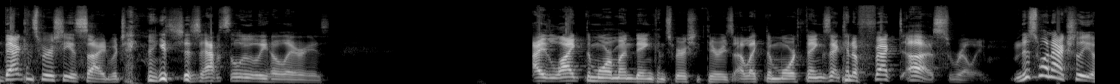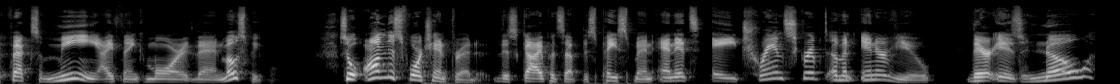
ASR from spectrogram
that conspiracy aside, which I think is just absolutely hilarious. I like the more mundane conspiracy theories. I like the more things that can affect us, really. And this one actually affects me, I think, more than most people. So on this 4chan thread, this guy puts up this pastebin, and it's a transcript of an interview. There is no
